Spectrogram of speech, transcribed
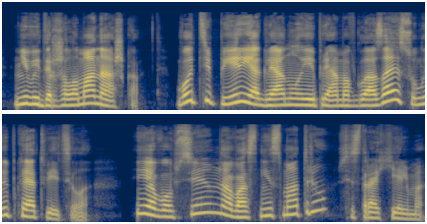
— не выдержала монашка. Вот теперь я глянула ей прямо в глаза и с улыбкой ответила. «Я вовсе на вас не смотрю, сестра Хельма.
